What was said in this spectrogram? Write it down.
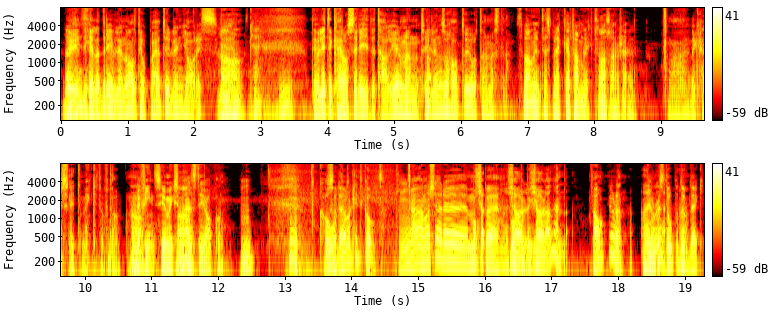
Det Det är, finns det. hela drivlinan och alltihopa är tydligen Yaris. Ja, okej. Det är väl lite karosseridetaljer men tydligen så har Toyota det mesta. Så man vill inte spräcka framlyktorna och sådär så här. Ja, det är kanske lite mäckigt att få tag på. Men det finns ju mycket som Ja. helst i Japan. Coolt. Så det har varit lite coolt. Ja, annars är det moppe. Kör, kör, moppebygge. körde han den då? Ja, gjorde den. Han gjorde den det? stod på dubbdäck.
